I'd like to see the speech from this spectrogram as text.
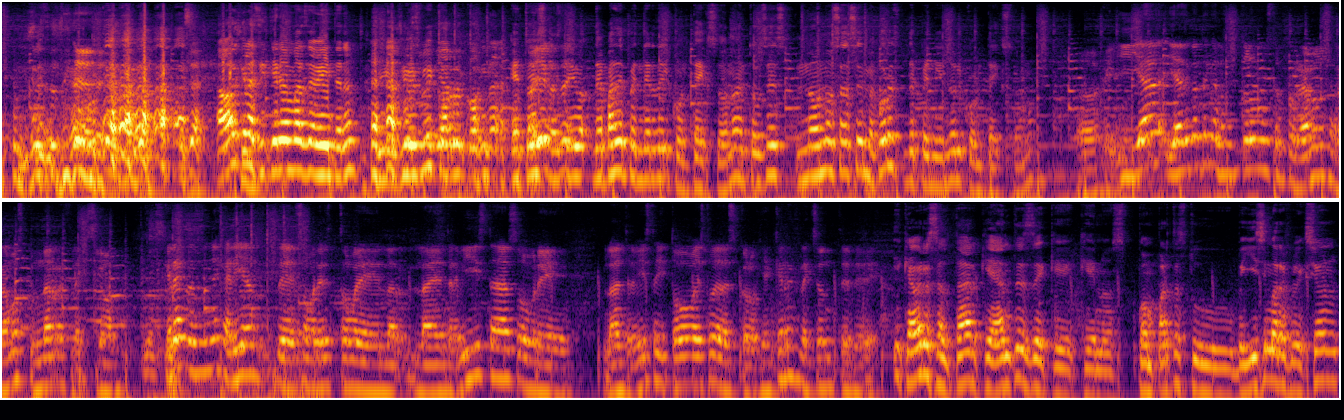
o sea, ahora que la sí tiene más de 20, ¿no? Sí, sí, me explico. Entonces, Oye, digo, va a depender del contexto, ¿no? Entonces, no nos hace mejores dependiendo del contexto, ¿no? Ok, Y ya, ya de cuenta que nosotros todos nuestros programas los cerramos con una reflexión. ¿Qué reflexión dejarías de, sobre, sobre la, la entrevista, sobre la entrevista y todo esto de la psicología? ¿Qué reflexión te deja? Y cabe resaltar que antes de que, que nos compartas tu bellísima reflexión,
